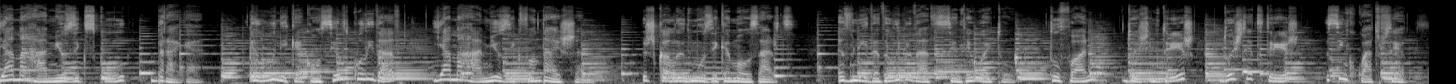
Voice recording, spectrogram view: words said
Yamaha Music School, Braga. A única com selo de qualidade Yamaha Music Foundation. Escola de Música Mozart. Avenida da Liberdade 68. Telefone 253 273 547.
